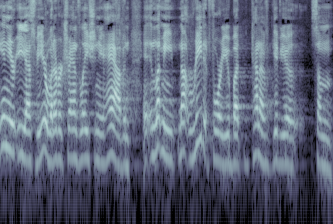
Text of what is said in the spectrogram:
in your ESV or whatever translation you have, and, and let me not read it for you, but kind of give you some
